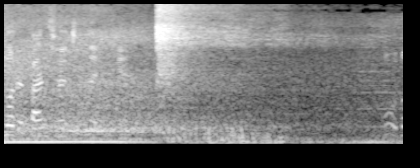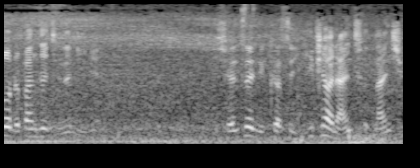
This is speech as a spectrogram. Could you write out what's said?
多的班车停在里面，不多的班车停在里面。以前这里可是一票难求难求。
